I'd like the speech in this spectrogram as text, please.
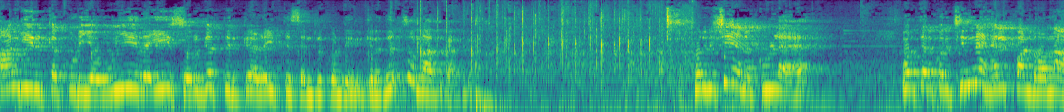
தாங்கி இருக்கக்கூடிய உயிரை சொர்க்கத்திற்கு அழைத்து சென்று கொண்டிருக்கிறது சொன்னார்கள் ஒரு விஷயம் எனக்குள்ள ஒருத்தருக்கு ஒரு சின்ன ஹெல்ப் பண்றோம்னா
